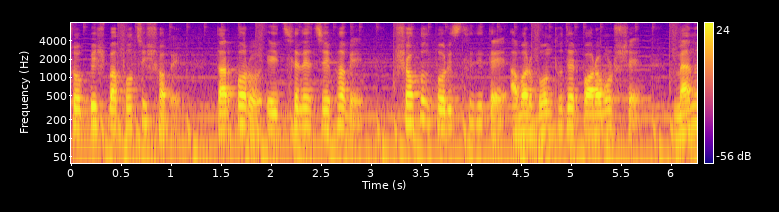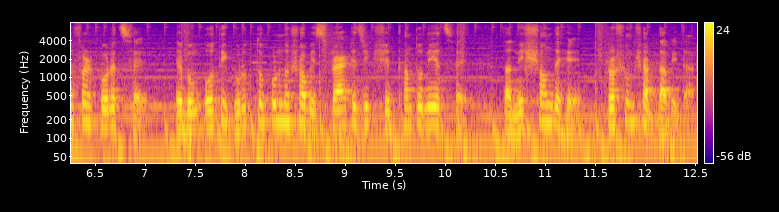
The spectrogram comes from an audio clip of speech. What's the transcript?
চব্বিশ বা পঁচিশ হবে। তারপরও এই ছেলে যেভাবে সকল পরিস্থিতিতে আমার বন্ধুদের পরামর্শে ম্যানুফার করেছে এবং অতি গুরুত্বপূর্ণ সব স্ট্র্যাটেজিক সিদ্ধান্ত নিয়েছে, তা নিঃসন্দেহে প্রশংসার দাবিদার।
